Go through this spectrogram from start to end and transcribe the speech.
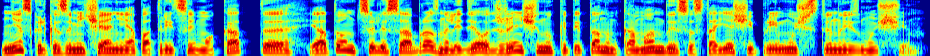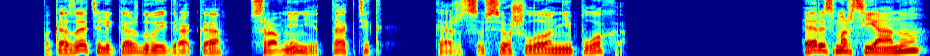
Несколько замечаний о Патриции Мокатте и о том, целесообразно ли делать женщину капитаном команды, состоящей преимущественно из мужчин. Показатели каждого игрока, сравнение тактик. Кажется, все шло неплохо. «Эрес Марсиано»,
